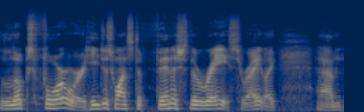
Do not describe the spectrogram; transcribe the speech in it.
looks forward, he just wants to finish the race, right? Like, um,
